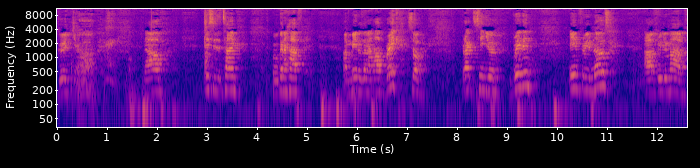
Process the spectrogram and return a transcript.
good job. Now, this is the time we're gonna have a minute and a half break. So, practicing your breathing in through your nose, out through your mouth.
